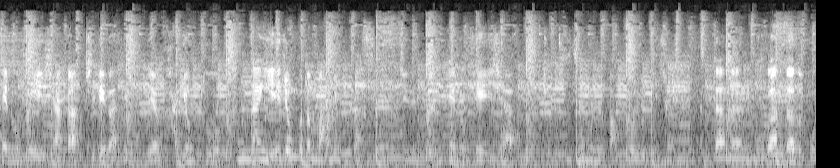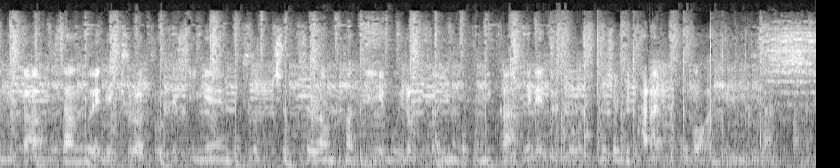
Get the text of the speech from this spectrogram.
페루 게이샤가 기대가 되는데요. 가격도 상당히 예전보다 많이 올랐어요. 어찌됐든 페루 게이샤 두 종을 맛볼 예정입니다. 일단은 무간다도 보니까 무산소의 내추럴 프로세싱에 뭐 후르츠 플럼 퍼지 뭐 이렇게 써 있는 거 보니까 얘네들도 스페셜티 바람이 분것 같아요. 이 무산소 바람이.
